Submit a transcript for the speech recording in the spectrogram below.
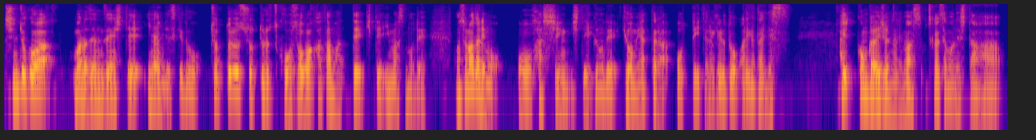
進捗はまだ全然していないんですけど、ちょっとずつちょっとずつ構想は固まってきていますので、まあ、そのあたりも発信していくので、興味あったら追っていただけるとありがたいです。はい、今回は以上になります。お疲れ様でした。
